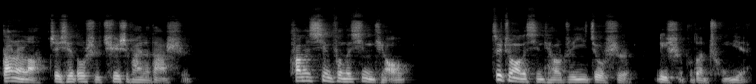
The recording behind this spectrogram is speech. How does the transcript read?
当然了，这些都是趋势派的大师，他们信奉的信条，最重要的信条之一就是历史不断重演，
